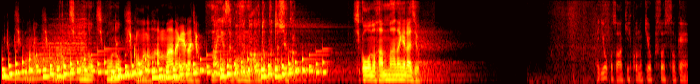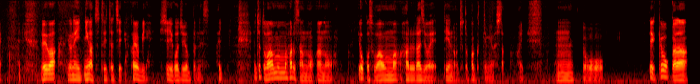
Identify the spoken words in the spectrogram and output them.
思考の思考の思考の思考の思考のハンマー投げラジオ。毎朝5分のアウトプット週間。思考のハンマー投げラジオ。はい、ようこそ秋彦の記憶喪失保険へ、はい、令和4年2月1日火曜日7時54分です、はい、ちょっとワーママハルさんのあの「ようこそワーママハルラジオへ」っていうのをちょっとパクってみました、はい、うーんとで今日から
